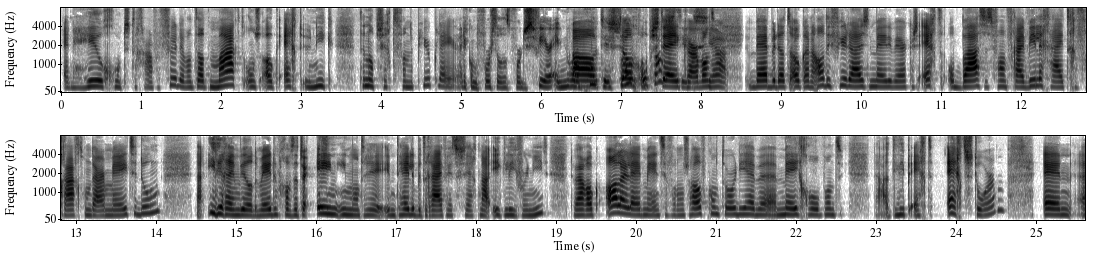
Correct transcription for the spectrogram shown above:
en heel goed te gaan vervullen. Want dat maakt ons ook echt uniek ten opzichte van de pure players. En ik kan me voorstellen dat het voor de sfeer enorm Oh, goed is zo'n opsteker, want- ja. We hebben dat ook aan al die 4000 medewerkers echt op basis van vrijwilligheid gevraagd om daar mee te doen. Nou, iedereen wilde meedoen. Ik geloof dat er één iemand in het hele bedrijf heeft gezegd, nou, ik liever niet. Er waren ook allerlei mensen van ons hoofdkantoor die hebben meegeholpen, want nou, het liep echt, echt storm. En eh,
